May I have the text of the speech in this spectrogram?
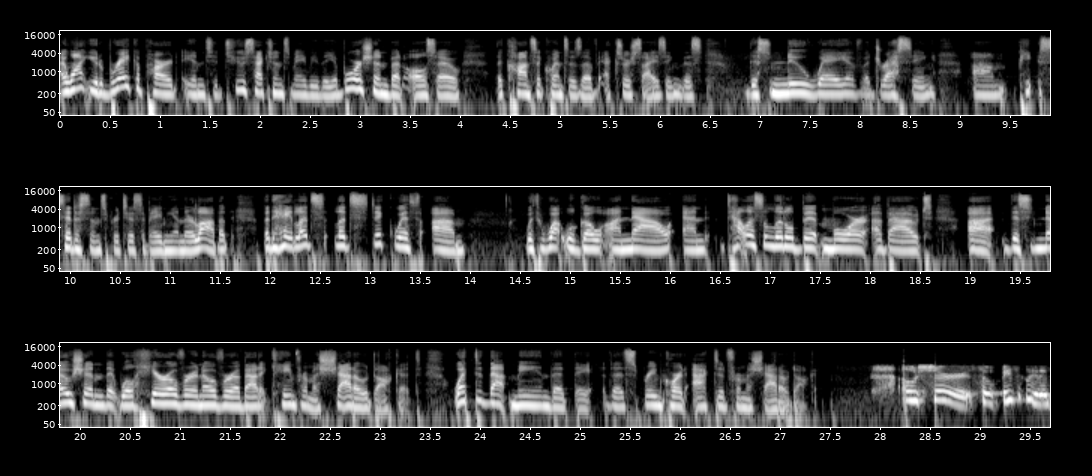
I want you to break apart into two sections, maybe the abortion, but also the consequences of exercising this this new way of addressing um, p- citizens participating in their law. But but hey, let's let's stick with. Um, with what will go on now and tell us a little bit more about uh, this notion that we'll hear over and over about it came from a shadow docket. What did that mean that they, the Supreme Court acted from a shadow docket? Oh, sure. So basically, the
